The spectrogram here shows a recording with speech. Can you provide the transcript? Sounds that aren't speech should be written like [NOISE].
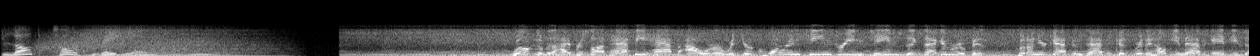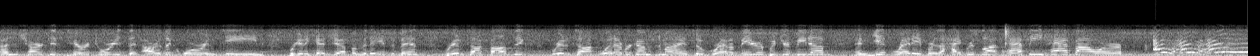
Blog Talk Radio. Welcome to the Hypersloth Happy Half Hour with your quarantine dream team, Zigzag and Rufus. Put on your captain's hat because we're going to help you navigate these uncharted territories that are the quarantine. We're going to catch you up on the day's events. We're going to talk politics. We're going to talk whatever comes to mind. So grab a beer, put your feet up, and get ready for the Hypersloth Happy Half Hour. Ow, ow, ow!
